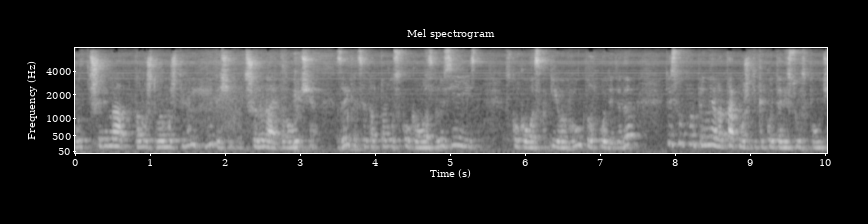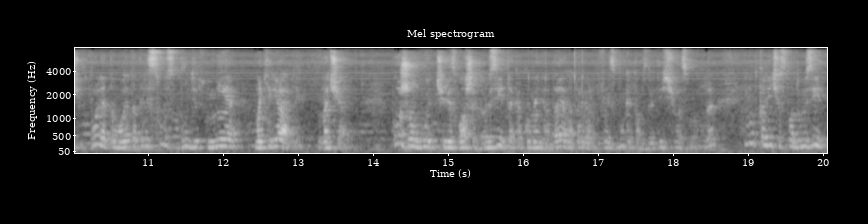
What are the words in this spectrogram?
вот ширина того, что вы можете вытащить, вот ширина этого луча, зависит от того, сколько у вас друзей есть, сколько у вас, какие вы в группы входите, да? То есть вот вы примерно так можете какой-то ресурс получить. Более того, этот ресурс будет не материальный вначале. Позже он будет через ваших друзей, так как у меня, да, я, например, в Фейсбуке там с 2008, да, и вот количество друзей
